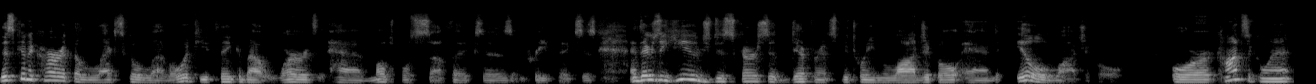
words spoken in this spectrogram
This can occur at the lexical level if you think about words that have multiple suffixes and prefixes. And there's a huge discursive difference between logical and illogical, or consequent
